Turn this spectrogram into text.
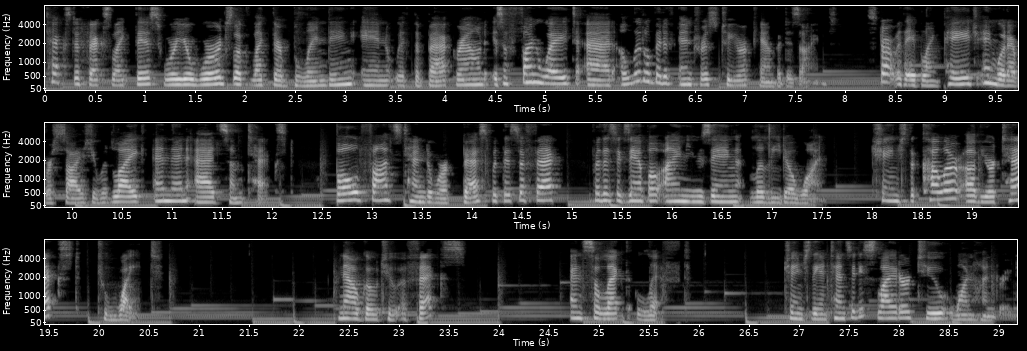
Text effects like this, where your words look like they're blending in with the background, is a fun way to add a little bit of interest to your Canva designs. Start with a blank page in whatever size you would like, and then add some text. Bold fonts tend to work best with this effect. For this example, I'm using Lolita 1. Change the color of your text to white. Now go to Effects and select Lift. Change the intensity slider to 100.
